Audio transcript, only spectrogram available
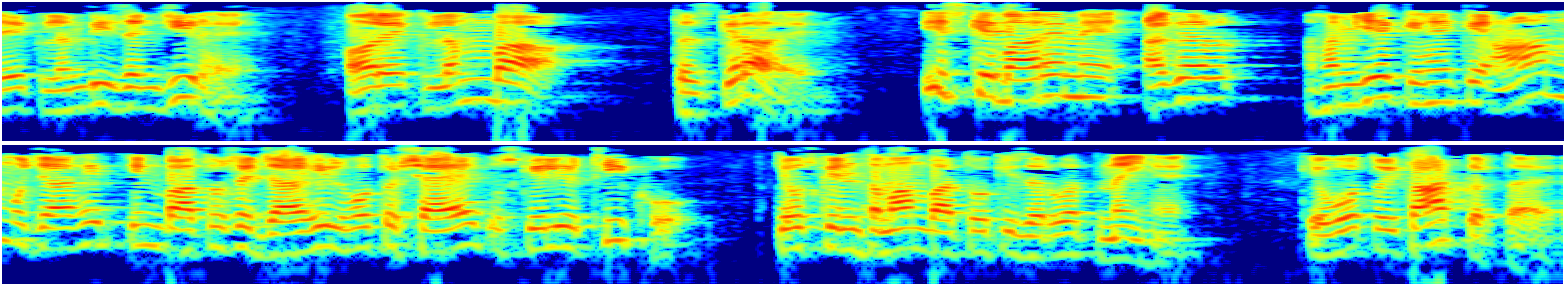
ایک لمبی زنجیر ہے اور ایک لمبا تذکرہ ہے، اس کے بارے میں اگر ہم یہ کہیں کہ عام مجاہد ان باتوں سے جاہل ہو تو شاید اس کے لیے ٹھیک ہو، کہ اس کو ان تمام باتوں کی ضرورت نہیں ہے، کہ وہ تو اطاعت کرتا ہے۔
